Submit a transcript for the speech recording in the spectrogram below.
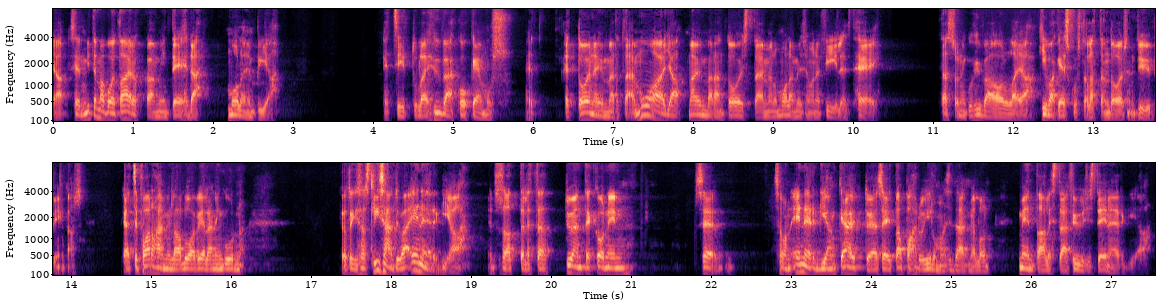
Ja se, että miten mä voin taidokkaammin tehdä molempia, että siitä tulee hyvä kokemus, että, että toinen ymmärtää mua ja mä ymmärrän toista ja meillä on molemmin sellainen fiilis, että hei, tässä on niin kuin hyvä olla ja kiva keskustella tämän toisen tyypin kanssa. Ja että se parhaimmillaan luo vielä niin kuin jotenkin sellaista lisääntyvää energiaa. Että jos ajattelee, että työnteko, niin se, se on energian käyttö ja se ei tapahdu ilman sitä, että meillä on mentaalista ja fyysistä energiaa.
